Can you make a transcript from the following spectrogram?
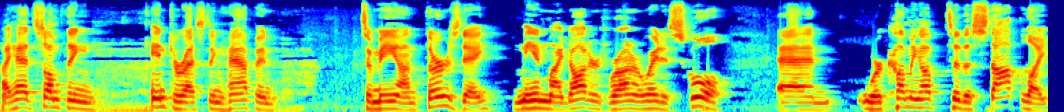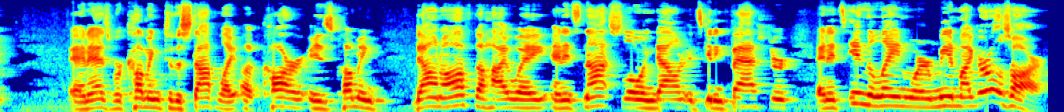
I had something interesting happen to me on Thursday. Me and my daughters were on our way to school and we're coming up to the stoplight. And as we're coming to the stoplight, a car is coming down off the highway and it's not slowing down, it's getting faster and it's in the lane where me and my girls are.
